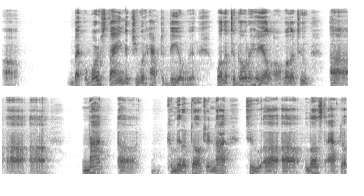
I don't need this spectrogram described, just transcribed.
uh, worst thing that you would have to deal with, whether to go to hell or whether to uh, uh, uh, not commit adultery, not to lust after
